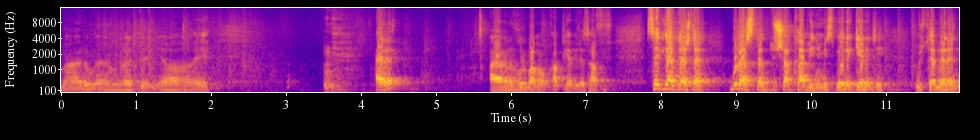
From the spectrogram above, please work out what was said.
ma'lum emre dünyayı. Evet. Ayağını vur babam kapıya biraz hafif. Sevgili arkadaşlar burası da duş kabinimiz böyle gelecek. Muhtemelen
